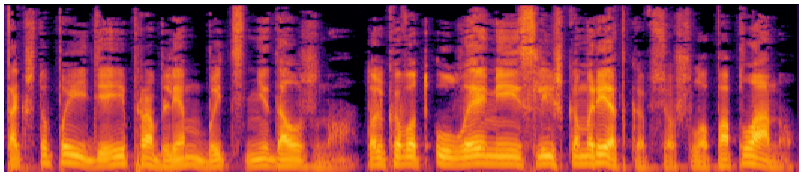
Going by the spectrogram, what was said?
Так что, по идее, проблем быть не должно. Только вот у Лемии слишком редко все шло по плану.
